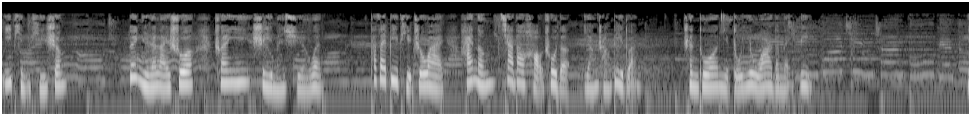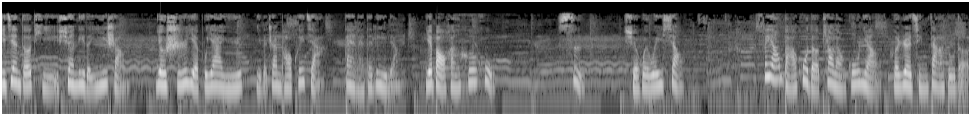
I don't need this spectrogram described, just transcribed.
衣品提升，对女人来说，穿衣是一门学问，它在蔽体之外，还能恰到好处的扬长避短，衬托你独一无二的美丽。一件得体绚丽的衣裳，有时也不亚于你的战袍盔甲带来的力量，也饱含呵护。四，学会微笑。飞扬跋扈的漂亮姑娘和热情大度的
